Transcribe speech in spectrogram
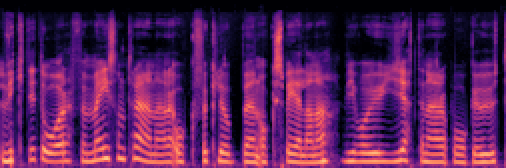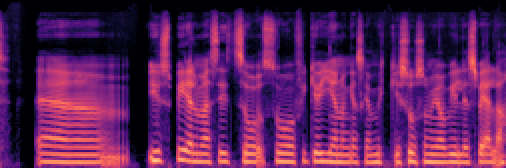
viktigt år för mig som tränare och för klubben och spelarna. Vi var ju jättenära på att åka ut. Ehm, Just spelmässigt så, så fick jag igenom ganska mycket så som jag ville spela.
